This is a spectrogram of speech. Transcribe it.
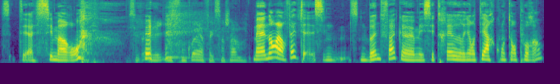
C'était assez marrant. Ils font quoi à la fac Saint-Charles? Ben non, alors en fait, c'est une, bonne fac, mais c'est très orienté art contemporain.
